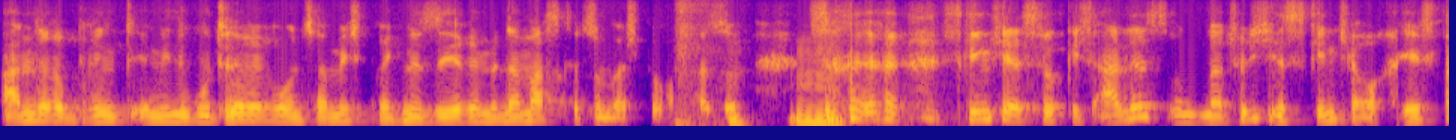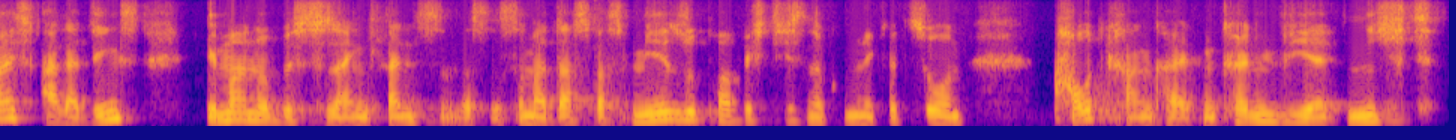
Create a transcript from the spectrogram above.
Andere bringt irgendwie eine gute Serie runter. Mich bringt eine Serie mit einer Maske zum Beispiel runter. Also mhm. Skincare ist wirklich alles und natürlich ist Skincare auch hilfreich. Allerdings immer nur bis zu seinen Grenzen. Das ist immer das, was mir super wichtig ist in der Kommunikation Hautkrankheiten können wir nicht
